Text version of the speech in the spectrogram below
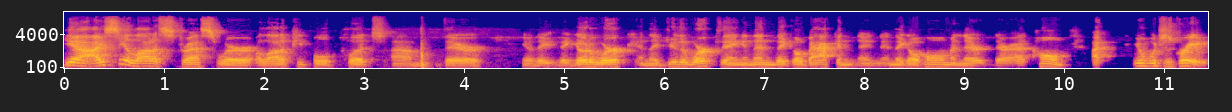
Yeah, I see a lot of stress where a lot of people put um, their you know they, they go to work and they do the work thing and then they go back and, and, and they go home and they're they're at home I, you know which is great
